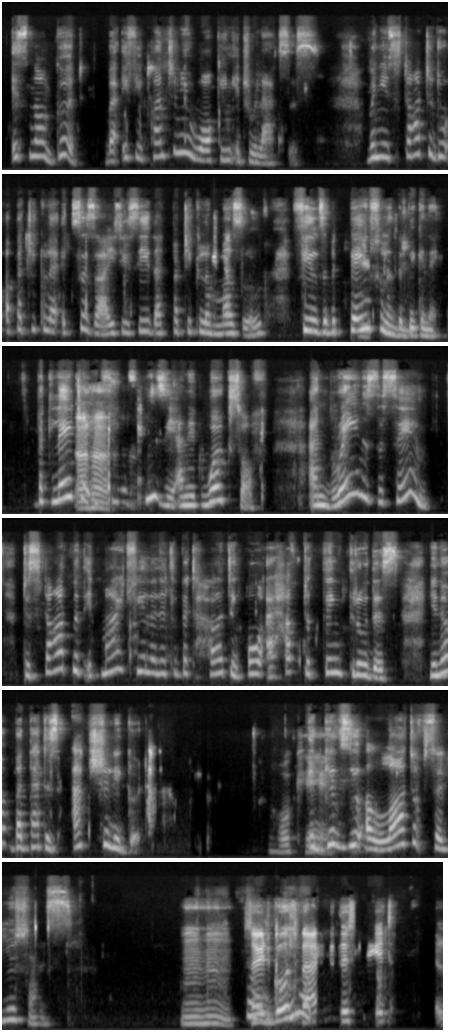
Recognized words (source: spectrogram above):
it's not good. But if you continue walking it relaxes. When you start to do a particular exercise you see that particular muscle feels a bit painful in the beginning but later Uh-huh. it feels easy and it works off and brain is the same to start with it might feel a little bit hurting oh i have to think through this you know but that is actually good Okay. it gives you a lot of solutions Mm-hmm. So so it goes you know back to the state,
